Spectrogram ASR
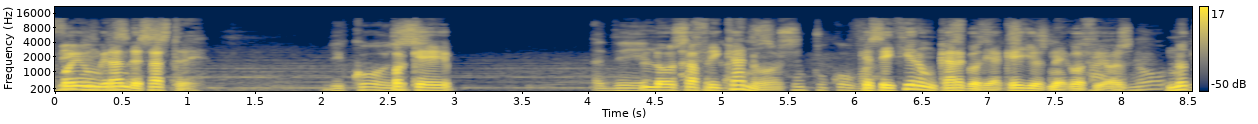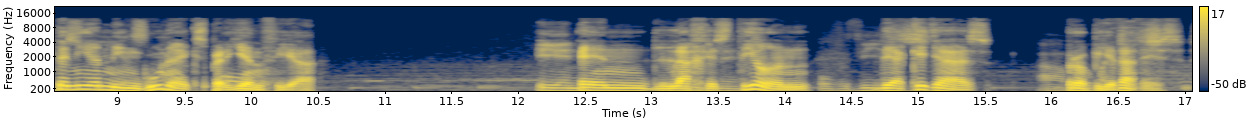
Fue un gran desastre, porque los africanos que se hicieron cargo de aquellos negocios no tenían ninguna experiencia en la gestión de aquellas propiedades.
